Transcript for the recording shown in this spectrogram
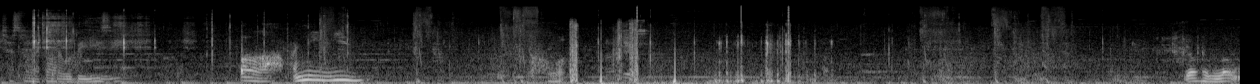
Just when I thought it would be easy. Ah, I need you. Yo, hello.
